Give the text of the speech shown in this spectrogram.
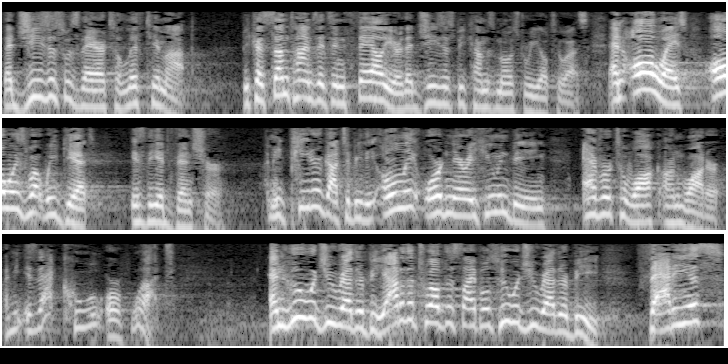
that Jesus was there to lift him up. Because sometimes it's in failure that Jesus becomes most real to us. And always, always what we get is the adventure. I mean, Peter got to be the only ordinary human being ever to walk on water. I mean, is that cool or what? And who would you rather be? Out of the 12 disciples, who would you rather be? Thaddeus?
